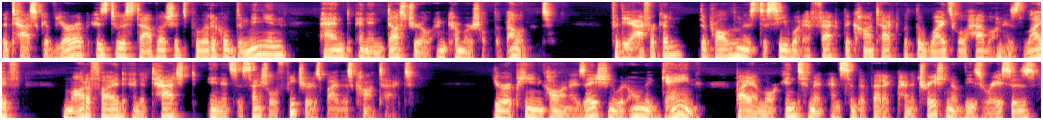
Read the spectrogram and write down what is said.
The task of Europe is to establish its political dominion and an industrial and commercial development. For the African, the problem is to see what effect the contact with the whites will have on his life, modified and attached in its essential features by this contact. European colonization would only gain by a more intimate and sympathetic penetration of these races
